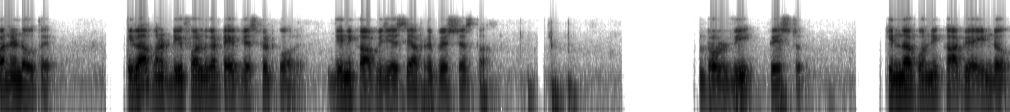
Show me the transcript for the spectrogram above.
పన్నెండు అవుతాయి. ఇలా మనం డిఫాల్ట్గా టైప్ చేసి పెట్టుకోవాలి. దీన్ని కాపీ చేసి అక్కడ పేస్ట్ చేస్తా. Control V paste. కింద కొన్ని కాపీ అయ్యిండవు.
